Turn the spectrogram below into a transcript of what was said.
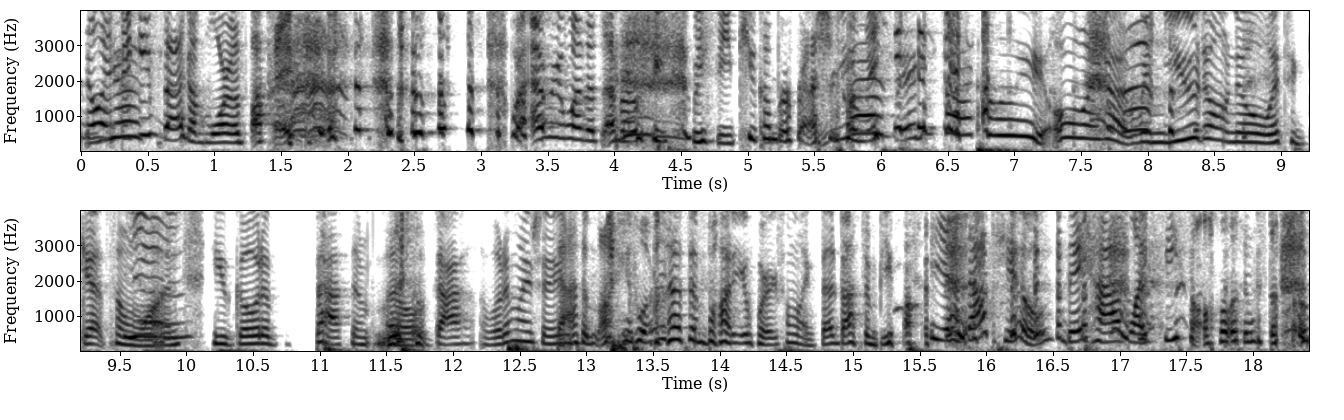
annoying. Yes. Thinking back, I'm mortified. For everyone that's ever re- received cucumber fresh from me. Yes, exactly. Oh my god! When you don't know what to get someone, Yes. you go to Bath and well, Bath. What am I saying? Bath and Body Works. Bath and Body Works. I'm like Bed Bath and Beyond. Yeah, that too. They have like sea salt and stuff.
